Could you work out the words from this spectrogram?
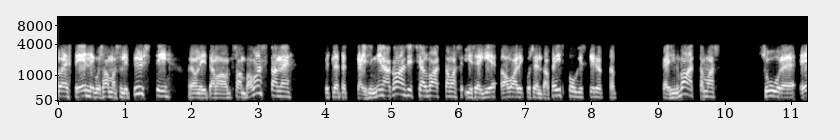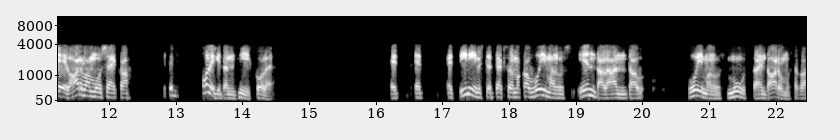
tõesti enne, kui sammas oli püsti, oli tema samba vastane, ütleb, et käisin mina ka siis seal vaatamas, isegi avalikkus enda Facebookis kirjutab, käisin vaatamas suure eelarvamusega, ütleb, olegi ta nüüd nii kole. et, et, et inimestel peaks olema ka võimalus endale anda võimalus muuta enda arvamust, aga,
